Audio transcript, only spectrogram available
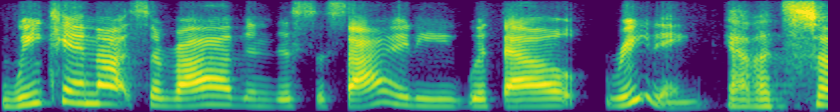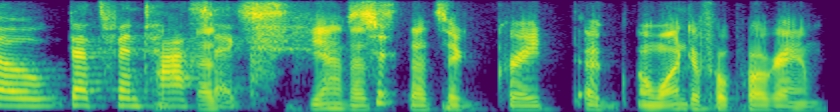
we cannot survive in this society without reading. Yeah, that's so that's fantastic. That's, yeah, that's So- that's a great, a, a wonderful program.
